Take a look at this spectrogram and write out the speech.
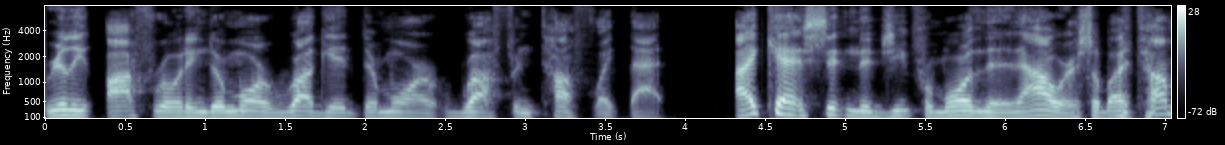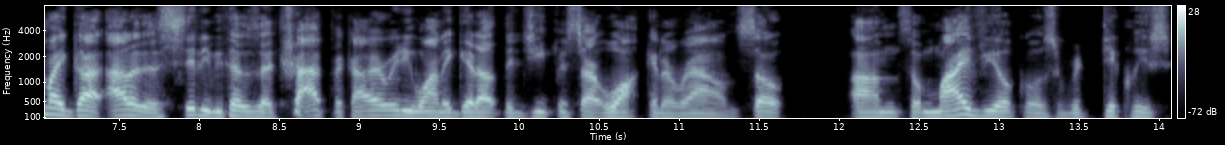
really off-roading, they're more rugged, they're more rough and tough like that. I can't sit in the Jeep for more than an hour. So by the time I got out of the city because of the traffic, I already want to get out the Jeep and start walking around. So um, so my vehicle is ridiculous,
